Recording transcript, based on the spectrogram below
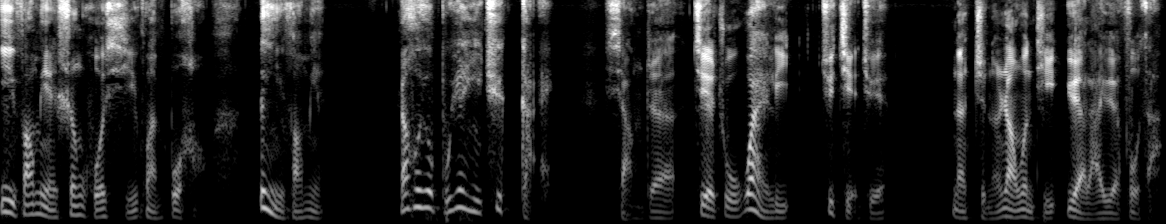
一方面生活习惯不好，另一方面，然后又不愿意去改，想着借助外力去解决，那只能让问题越来越复杂。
